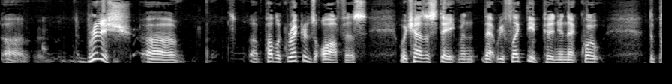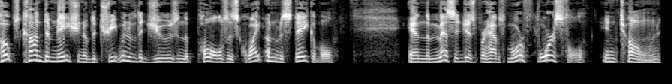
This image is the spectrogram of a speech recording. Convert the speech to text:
the British uh, Public Records Office, which has a statement that reflect the opinion that quote the Pope's condemnation of the treatment of the Jews and the Poles is quite unmistakable, and the message is perhaps more forceful in tone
